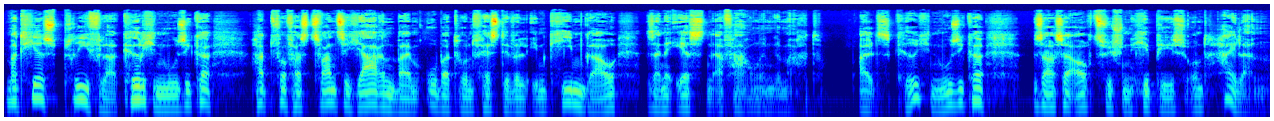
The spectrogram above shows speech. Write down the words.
Matthias Priefler, Kirchenmusiker, hat vor fast 20 Jahren beim Obertonfestival im Chiemgau seine ersten Erfahrungen gemacht. Als Kirchenmusiker saß er auch zwischen Hippies und Heilern.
